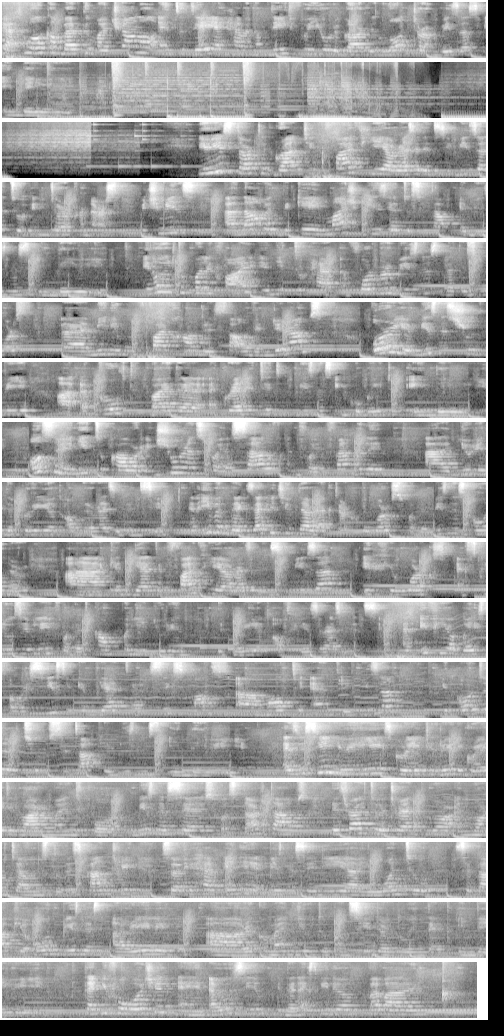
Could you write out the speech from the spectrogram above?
guys, welcome back to my channel and today I have an update for you regarding long-term visas in the UAE. UAE started granting 5-year residency visa to entrepreneurs, which means uh, now it became much easier to set up a business in the UAE. In order to qualify, you need to have a former business that is worth uh, minimum 500,000 dirhams or your business should be uh, approved by the accredited business incubator in the UAE. Also, you need to cover insurance for yourself and for your family uh, during the period of the residency. And the executive director who works for the business owner uh, can get a five-year residency visa if he works exclusively for that company during the period of his residency. And if you are based overseas, you can get a six-month uh, multi-entry visa in order to set up your business in the UAE. As you see, UAE is creating really great environment for businesses, for startups. They try to attract more and more talents to this country. So if you have any business idea, you want to set up your own business, I really uh, recommend you to consider doing that in the UAE. Thank you for watching and I will see you in the next video. Bye bye!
